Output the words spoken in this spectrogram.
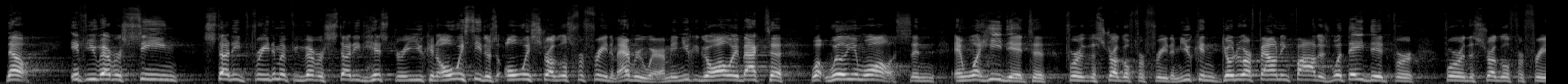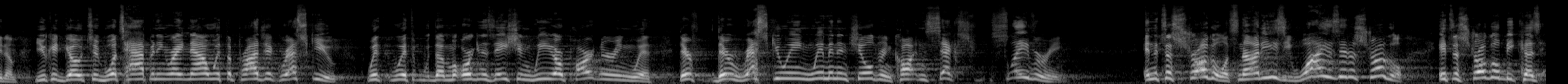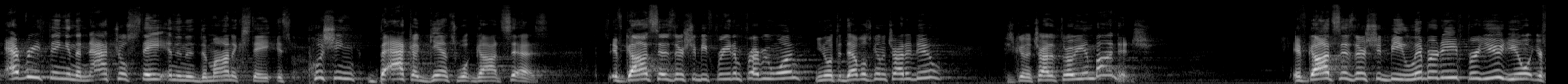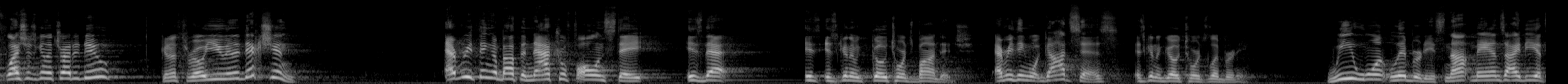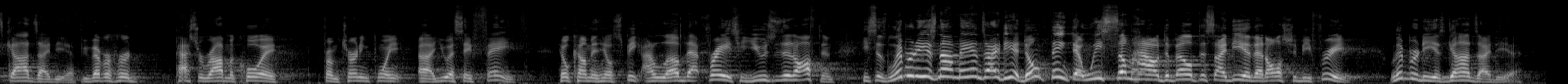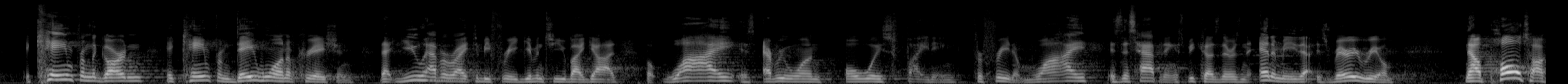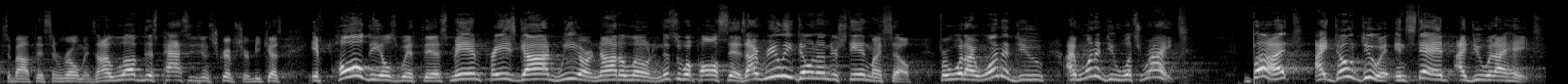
Now, if you've ever seen studied freedom, if you've ever studied history, you can always see there's always struggles for freedom everywhere. I mean, you could go all the way back to what William Wallace and, and what he did to, for the struggle for freedom. You can go to our founding fathers, what they did for, for the struggle for freedom. You could go to what's happening right now with the Project Rescue. With, with the organization we are partnering with, they're, they're rescuing women and children caught in sex slavery. And it's a struggle. It's not easy. Why is it a struggle? It's a struggle because everything in the natural state and in the demonic state is pushing back against what God says. If God says there should be freedom for everyone, you know what the devil's going to try to do? He's going to try to throw you in bondage. If God says there should be liberty for you, you know what your flesh is going to try to do? Going to throw you in addiction. Everything about the natural fallen state is that is, is going to go towards bondage. Everything what God says is going to go towards liberty. We want liberty. It's not man's idea, it's God's idea. If you've ever heard Pastor Rob McCoy from Turning Point uh, USA Faith, he'll come and he'll speak. I love that phrase. He uses it often. He says, Liberty is not man's idea. Don't think that we somehow developed this idea that all should be free. Liberty is God's idea. It came from the garden, it came from day one of creation that you have a right to be free given to you by God. But why is everyone always fighting for freedom? Why is this happening? It's because there is an enemy that is very real. Now, Paul talks about this in Romans. And I love this passage in Scripture because if Paul deals with this, man, praise God, we are not alone. And this is what Paul says I really don't understand myself. For what I want to do, I want to do what's right. But I don't do it. Instead, I do what I hate.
